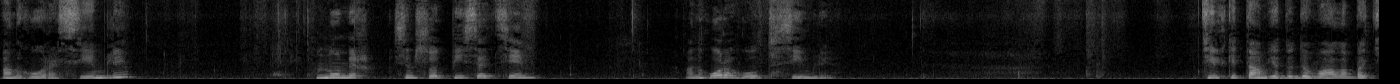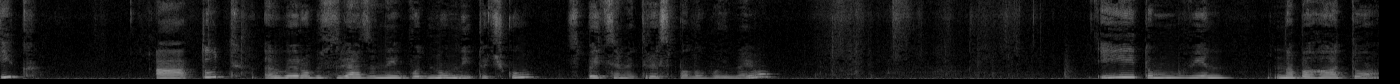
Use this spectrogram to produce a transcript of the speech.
Ангора Сімлі, номер 757, Ангора Голд Сімлі. Тільки там я додавала батік, а тут вироб зв'язаний в одну ниточку спицями 3,5. І тому він набагато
